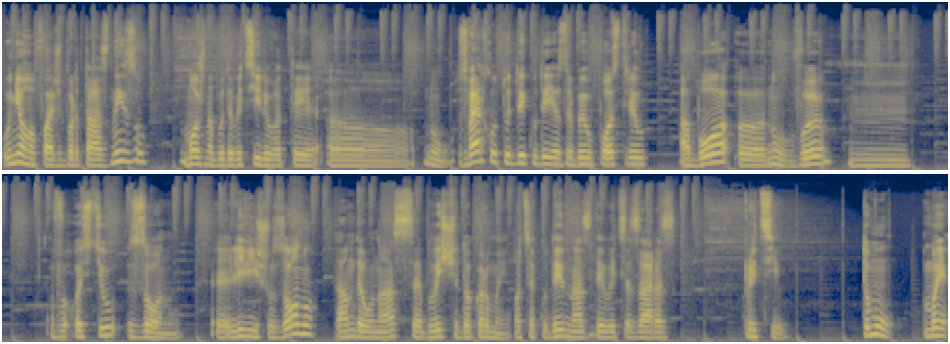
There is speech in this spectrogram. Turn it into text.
У нього фальшборта знизу. Можна буде вицілювати е, ну, зверху туди, куди я зробив постріл, або е, ну, в, м, в ось цю зону. Е, Лівішу зону, там, де у нас е, ближче до корми. Оце куди нас дивиться зараз приціл. Тому ми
